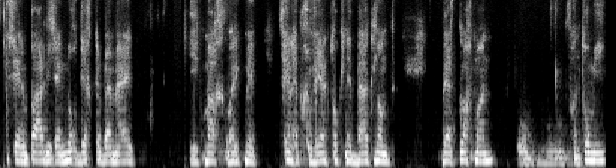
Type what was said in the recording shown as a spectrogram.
Er zijn een paar die zijn nog dichter bij mij. Die ik mag, waar ik mee veel heb gewerkt, ook in het buitenland. Bert Plagman van Tommy.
